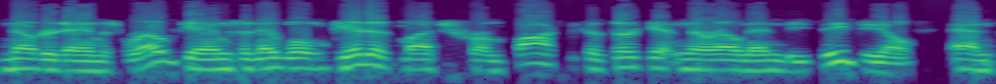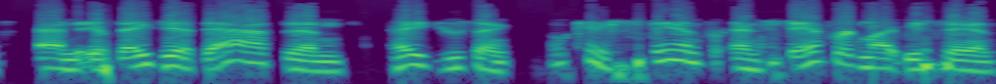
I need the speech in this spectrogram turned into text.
Notre Dame's road games, and they won't get as much from Fox because they're getting their own NBC deal. And and if they did that, then hey, you think okay, Stanford and Stanford might be saying.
